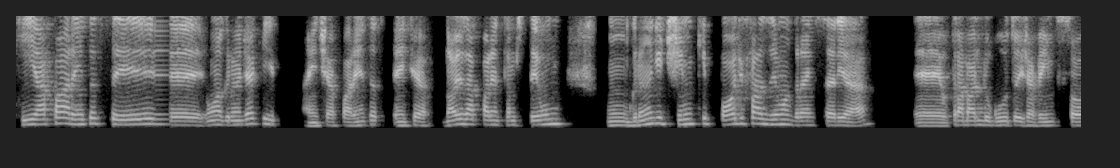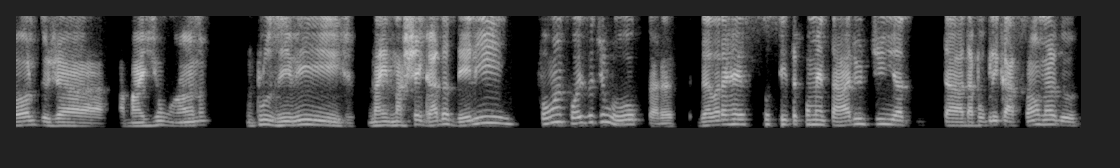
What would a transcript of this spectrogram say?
que aparenta ser é, uma grande equipe. A gente aparenta, a gente, nós aparentamos ter um, um grande time que pode fazer uma grande Série A. É, o trabalho do Guto já vem sólido já há mais de um ano. Inclusive, na, na chegada dele, foi uma coisa de louco, cara. A galera ressuscita comentário de, da, da publicação né, do,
